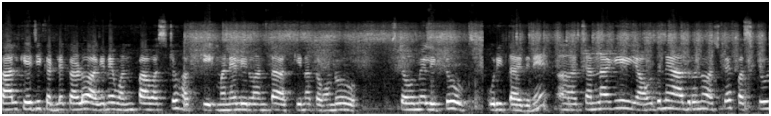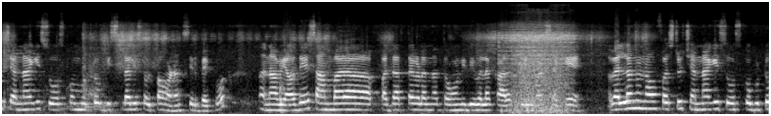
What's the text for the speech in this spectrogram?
ಕಾಲು ಕೆ ಜಿ ಕಡಲೆಕಾಳು ಹಾಗೆಯೇ ಒಂದು ಪಾವಷ್ಟು ಅಕ್ಕಿ. ಮನೇಲಿರುವಂಥ ಅಕ್ಕಿನ ತೊಗೊಂಡು ಸ್ಟವ್ ಇಟ್ಟು ಉರಿತಾ ಇದ್ದೀನಿ. ಚೆನ್ನಾಗಿ ಯಾವುದನ್ನೇ ಆದ್ರೂ ಅಷ್ಟೇ ಫಸ್ಟು ಚೆನ್ನಾಗಿ ಸೋಸ್ಕೊಂಡ್ಬಿಟ್ಟು ಬಿಸಿಲಲ್ಲಿ ಸ್ವಲ್ಪ ಒಣಗಿಸಿರ್ಬೇಕು. ನಾವು ಯಾವುದೇ ಸಾಂಬಾರ ಪದಾರ್ಥಗಳನ್ನು ತೊಗೊಂಡಿದ್ದೀವಲ್ಲ ಖಾರದ ಪುಡಿ ಮಾಡ್ಸೋಕ್ಕೆ ಅವೆಲ್ಲನೂ ನಾವು ಫಸ್ಟು ಚೆನ್ನಾಗಿ ಸೋಸ್ಕೊಬಿಟ್ಟು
